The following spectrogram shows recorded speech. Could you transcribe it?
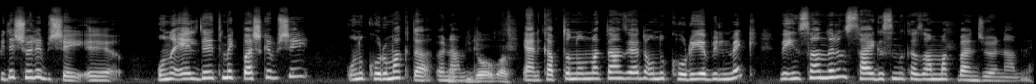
Bir de şöyle bir şey, e, onu elde etmek başka bir şey, onu korumak da önemli. Bir de o var. Yani kaptan olmaktan ziyade onu koruyabilmek ve insanların saygısını kazanmak bence önemli.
